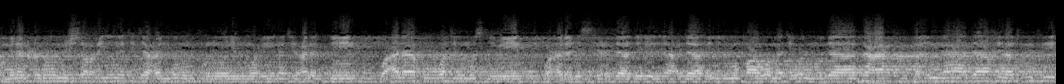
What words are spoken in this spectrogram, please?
ومن العلوم الشرعية تعلم الفنون المعينة على الدين وعلى قوة المسلمين وعلى الاستعداد للأعداء للمقاومة والمدافعة فإنها داخلة في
